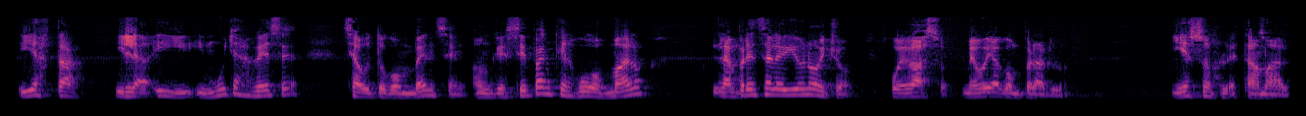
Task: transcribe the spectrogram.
y ya está. Y, muchas veces se autoconvencen. Aunque sepan que el juego es malo, la prensa le dio un 8, juegazo, me voy a comprarlo. Y eso está mal.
